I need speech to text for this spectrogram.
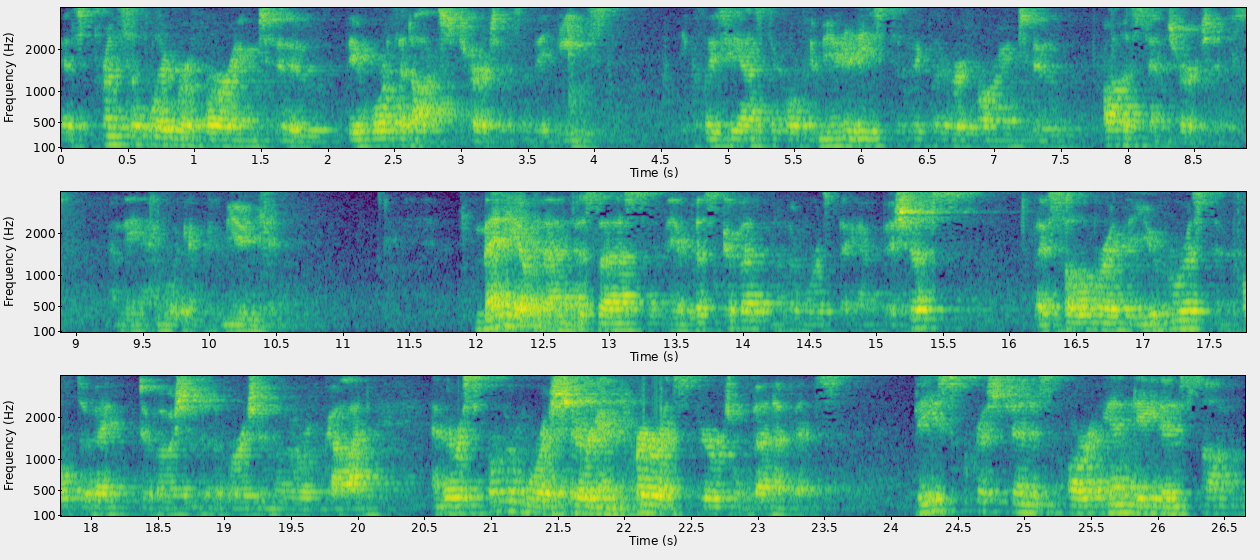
it's principally referring to the Orthodox churches of the East, ecclesiastical communities typically referring to Protestant churches and the Anglican Communion. Many of them possess the episcopate, in other words, they have bishops. They celebrate the Eucharist and cultivate devotion to the Virgin Mother of God. And there is furthermore a sharing in prayer and spiritual benefits. These Christians are indeed in some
